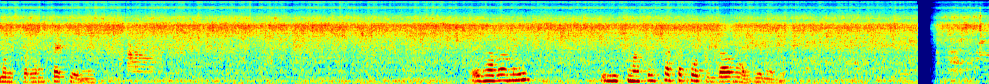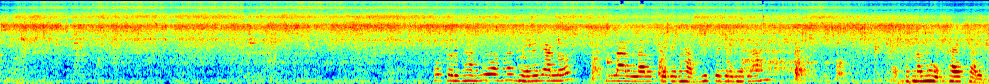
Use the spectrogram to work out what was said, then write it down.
মনে করলাম কেটে নি। এভাবে আমি ইলিশ মাছের সাথে পটলটাও ভাজিয়ে নেব। পটল ভাজিও আমার হয়ে গেল। লাল লাল করে ভাজি করে নিলাম। এখন আমি উঠায় ফেলব।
